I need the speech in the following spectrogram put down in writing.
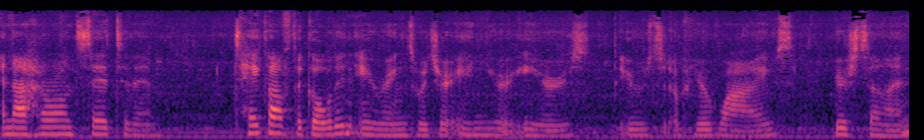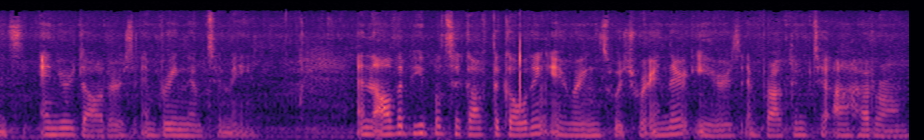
And Aharon said to them, Take off the golden earrings which are in your ears, the ears of your wives, your sons, and your daughters, and bring them to me. And all the people took off the golden earrings which were in their ears and brought them to Aharon.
